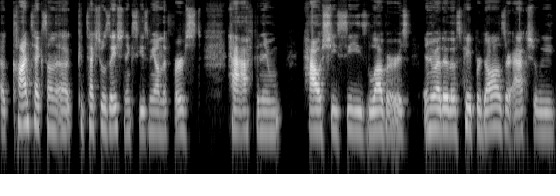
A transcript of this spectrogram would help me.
a context on a contextualization excuse me on the first half and then how she sees lovers and whether those paper dolls are actually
